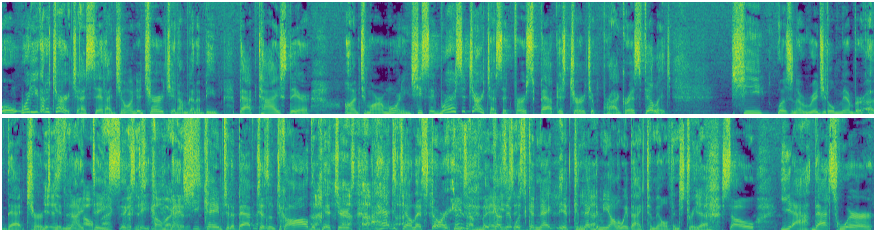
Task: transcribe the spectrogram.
Well, where do you go to church? I said, I joined a church and I'm going to be baptized there on tomorrow morning. She said, Where's the church? I said, First Baptist Church of Progress Village. She was an original member of that church Is in that, 1960. Oh my, oh my and she came to the baptism, took all the pictures. I had to tell that story because it was connect. It connected yeah. me all the way back to Melvin Street. Yeah. So yeah, that's where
